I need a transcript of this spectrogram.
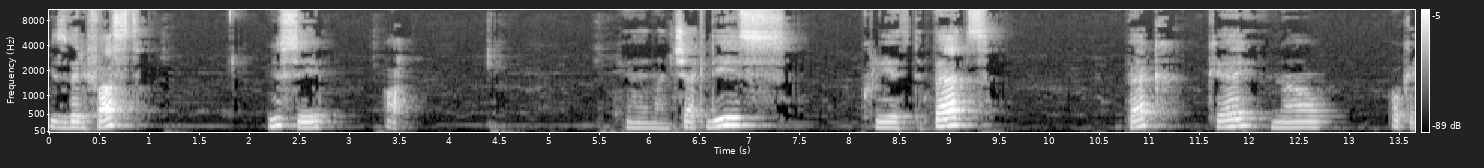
is very fast. You see. Ah. And I check this. Create the path pack. Okay. Now okay.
